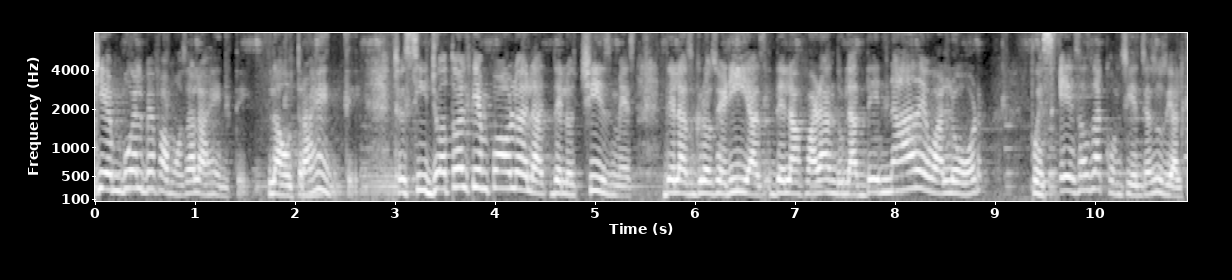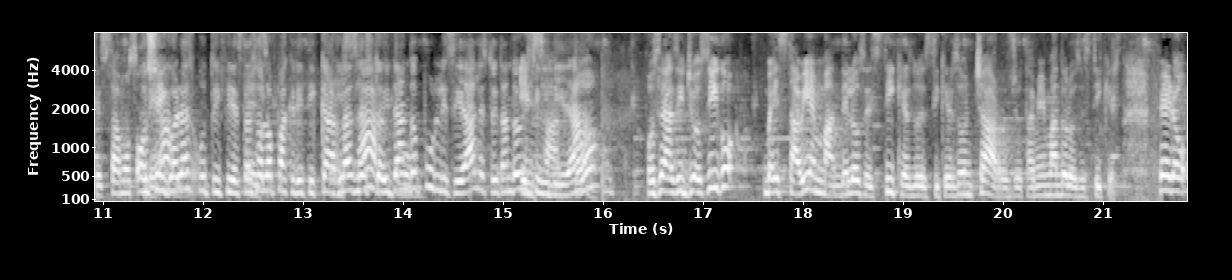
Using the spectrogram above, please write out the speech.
¿Quién vuelve famosa a la gente? La otra gente. Entonces, si yo todo el tiempo hablo de, la- de los chismes, de las groserías, de la farándula, de nada de valor, pues esa es la conciencia social que estamos O creando. sigo las putifiestas Es- solo para criticarlas, le estoy Exacto. dando publicidad, le estoy dando visibilidad. Exacto. O sea, si yo sigo, está bien, mande los stickers, los stickers son charros, yo también mando los stickers, pero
